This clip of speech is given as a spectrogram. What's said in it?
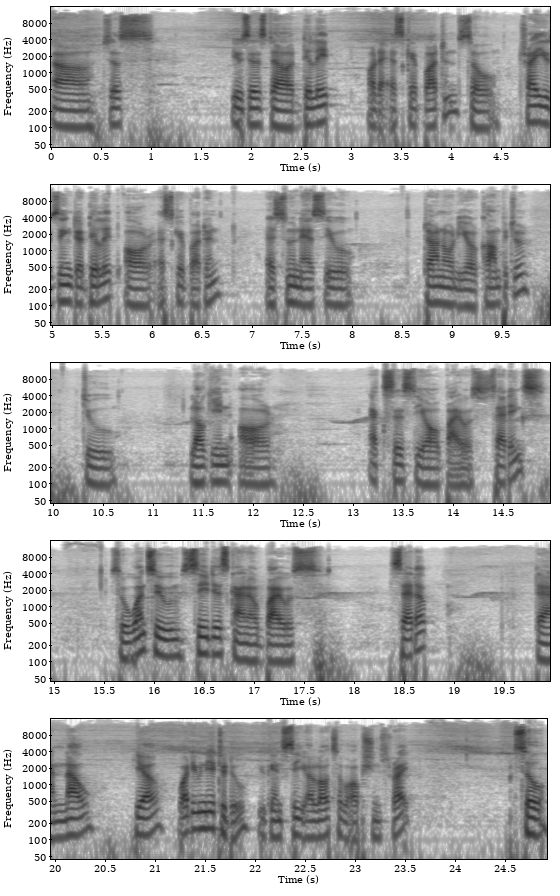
uh, just uses the delete or the escape button. So try using the delete or escape button as soon as you turn on your computer to log in or access your BIOS settings. So once you see this kind of BIOS setup then now here what you need to do? You can see a lots of options right? So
